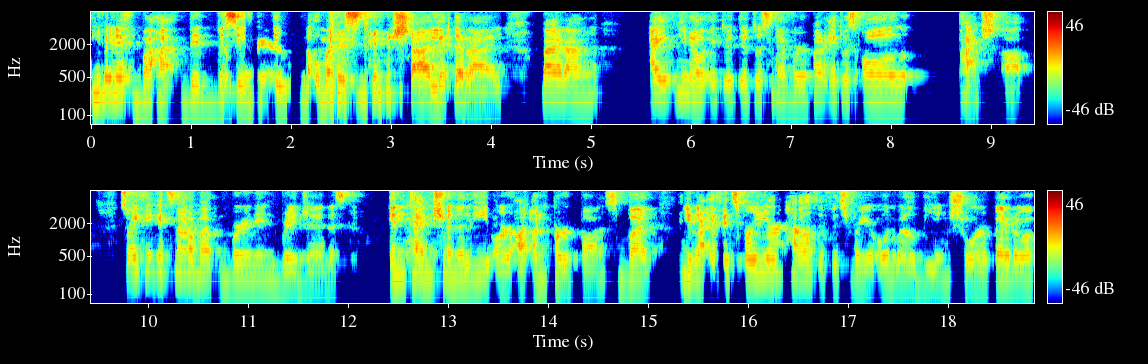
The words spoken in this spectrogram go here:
even if Baha did the same thing na umalis din siya, literal, parang, I, you know, it, it, it was never, parang it was all patched up. So I think it's not about burning bridges intentionally or on, on purpose, but, you know, if it's for your health, if it's for your own well-being, sure. Pero,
